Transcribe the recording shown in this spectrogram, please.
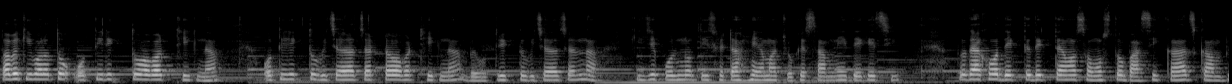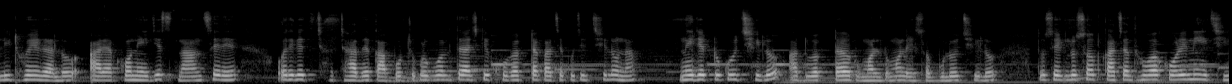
তবে কি বলতো, অতিরিক্ত আবার ঠিক না। অতিরিক্ত বিচার আচারটাও আবার ঠিক না। অতিরিক্ত বিচার আচার না কী যে পরিণতি সেটা আমি আমার চোখের সামনেই দেখেছি। তো দেখো, দেখতে দেখতে আমার সমস্ত বাসি কাজ কমপ্লিট হয়ে গেল। আর এখন এই যে স্নান সেরে ওইদিকে ছাদের কাপড় চোপড় বলতে আজকে খুব একটা কাচাকুচি ছিল না। নিজেরটুকুই ছিল আর দু একটা রুমাল টুমাল এসবগুলো ছিল। তো সেগুলো সব কাঁচা ধোয়া করে নিয়েছি,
